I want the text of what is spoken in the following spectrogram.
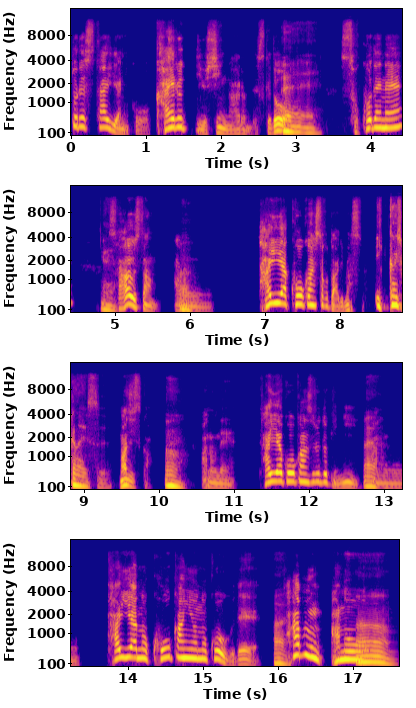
ドレスタイヤにこう変えるっていうシーンがあるんですけど、えそこでね、えええ坂口さん、あの、うタイヤ交換したことあります？一回しかないです。マジっすか？うん。あのね、タイヤ交換するときに、ええあの、タイヤの交換用の工具で、はい。多分あうの、ん。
